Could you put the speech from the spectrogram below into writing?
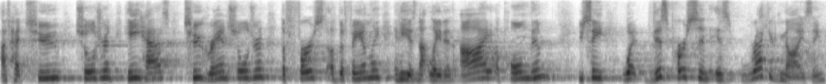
I've had two children. He has two grandchildren, the first of the family, and he has not laid an eye upon them. You see, what this person is recognizing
